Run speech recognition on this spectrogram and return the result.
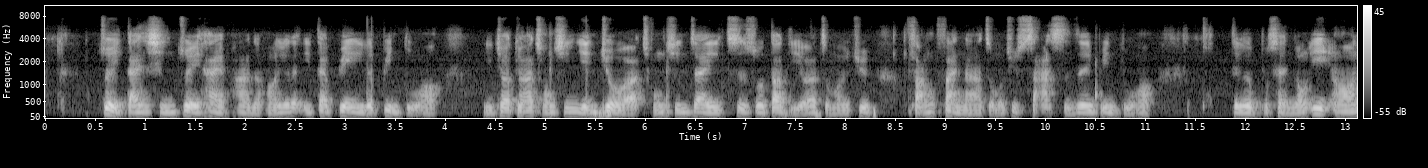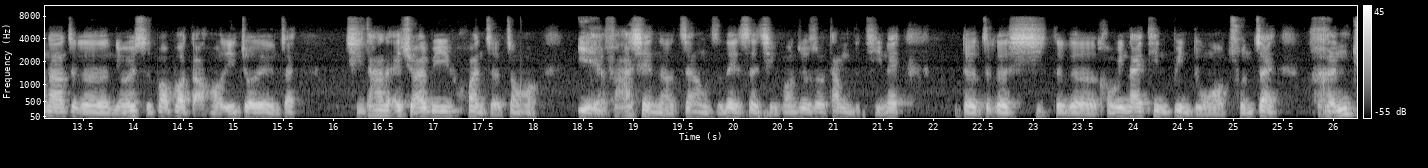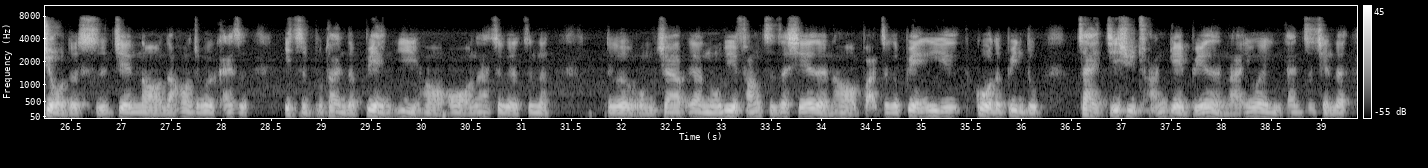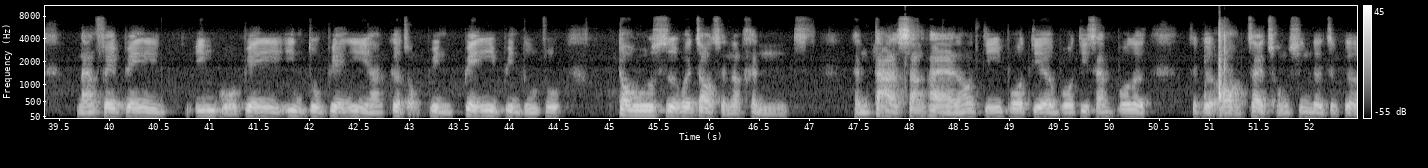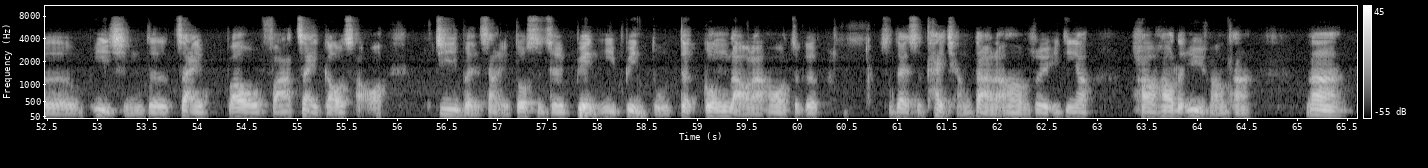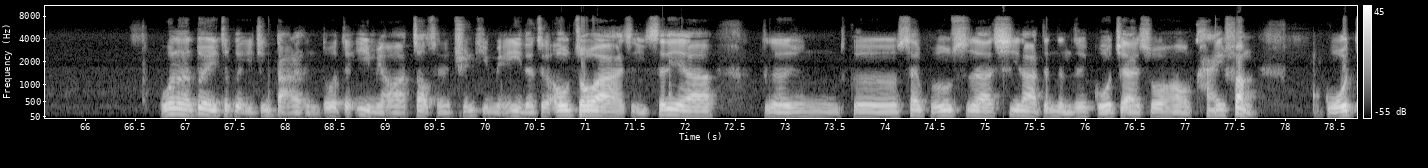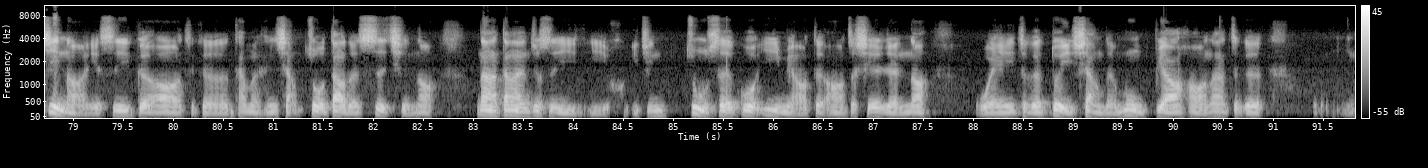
最担心最害怕的哈，因为一旦变异的病毒哦，你就要对它重新研究啊，重新再一次说到底要怎么去防范啊，怎么去杀死这些病毒哈。这个不是很容易哦。那这个《纽约时报》报道哈，研究人员在其他的 HIV 患者中哦，也发现了这样子类似的情况，就是说他们的体内的这个细这个 COVID-19 病毒哦，存在很久的时间哦，然后就会开始一直不断的变异哈。哦，那这个真的，这个我们将要努力防止这些人哈，把这个变异过的病毒再继续传给别人啊。因为你看之前的。南非变异、英国变异、印度变异啊，各种病变异病毒株都是会造成了很很大的伤害。然后第一波、第二波、第三波的这个哦，再重新的这个疫情的再爆发、再高潮啊，基本上也都是这变异病毒的功劳然后这个实在是太强大了啊，所以一定要好好的预防它。那。不过呢，对于这个已经打了很多的疫苗啊，造成了群体免疫的这个欧洲啊，还是以色列啊，这个这个塞浦路斯啊、希腊等等这些国家来说，哈，开放国境哦，也是一个哦，这个他们很想做到的事情哦。那当然就是以以已经注射过疫苗的哦这些人呢为这个对象的目标哈。那这个。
